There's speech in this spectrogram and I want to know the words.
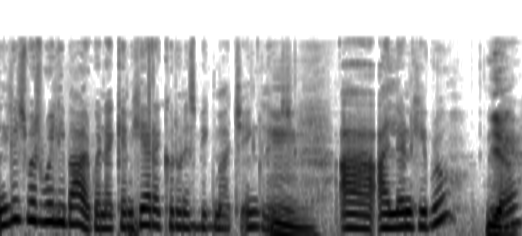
English was really bad. When I came here, I couldn't speak much English. Mm. Uh, I learned Hebrew Yeah. there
